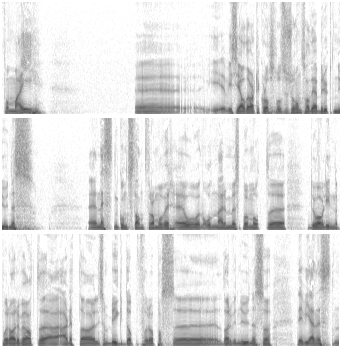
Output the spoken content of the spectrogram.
for meg eh, Hvis jeg hadde vært i Klopps posisjon, så hadde jeg brukt Nunes eh, nesten konstant framover. Eh, og, og, nærmest på en måte Du var vel inne på Arve, at eh, er dette liksom bygd opp for å passe eh, Darwin Nunes? Så det vil jeg nesten,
